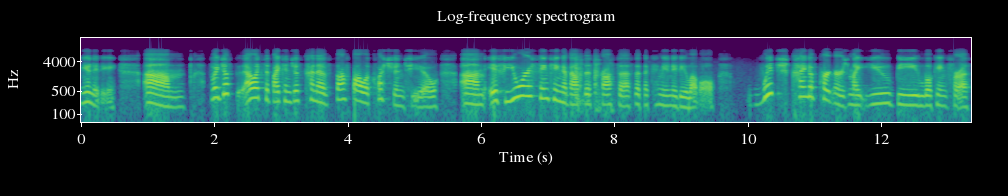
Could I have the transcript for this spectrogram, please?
community. Um, so I just, Alex, if I can just kind of softball a question to you, um, if you're thinking about this process at the community level, which kind of partners might you be looking for us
